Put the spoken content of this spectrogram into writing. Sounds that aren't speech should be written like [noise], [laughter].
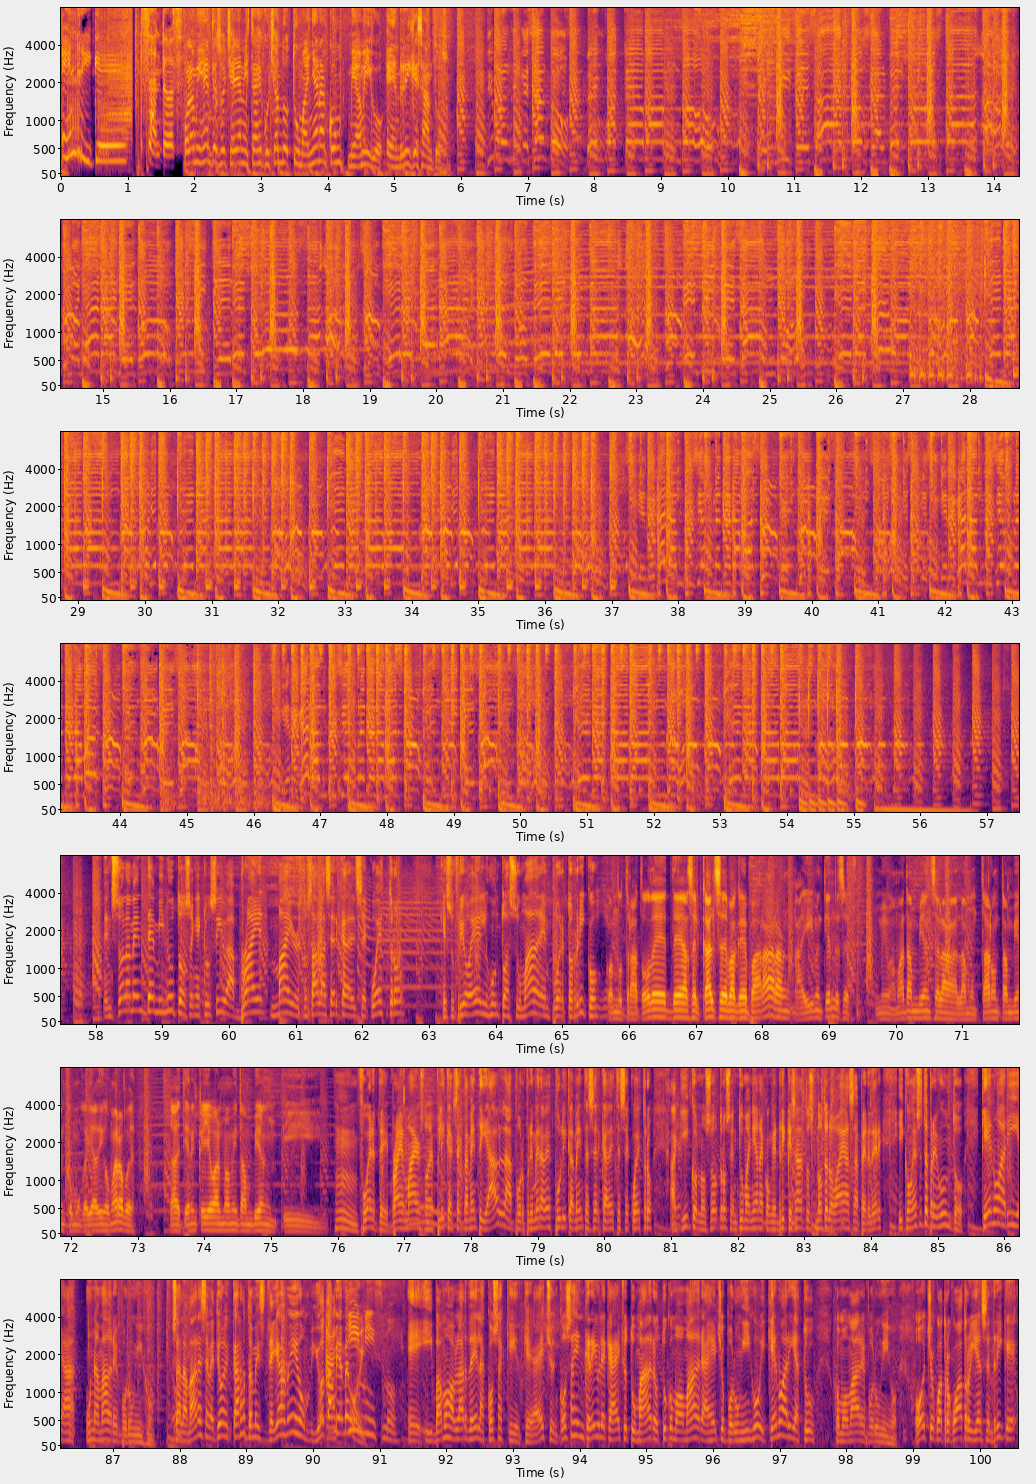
Enrique Santos. Hola mi gente, soy Chayanne y estás escuchando Tu Mañana con mi amigo Enrique Santos. Dímelo, Enrique Santos. Solamente minutos, en exclusiva, Brian Myers nos habla acerca del secuestro que sufrió él junto a su madre en Puerto Rico. Cuando trató de, acercarse para que pararan, ahí, ¿me entiendes? Mi mamá también se la, la montaron también, como que ella dijo, mira, pues, ¿sabes? tienen que llevarme a mí también. Y Hmm, fuerte. Brian Myers nos explica exactamente y habla por primera vez públicamente acerca de este secuestro aquí con nosotros en Tu Mañana con Enrique Santos. No te lo vayas a perder. Y con eso te pregunto, ¿qué no haría una madre por un hijo? O sea, la madre se metió en el carro también. Si te llevas a mi hijo, yo también me Aquí voy. mismo. Eh, y vamos a hablar de las cosas que, que ha hecho, en cosas increíbles que ha hecho tu madre o tú como madre has hecho por un hijo y qué no harías tú como madre por un hijo. 844 y es Enrique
